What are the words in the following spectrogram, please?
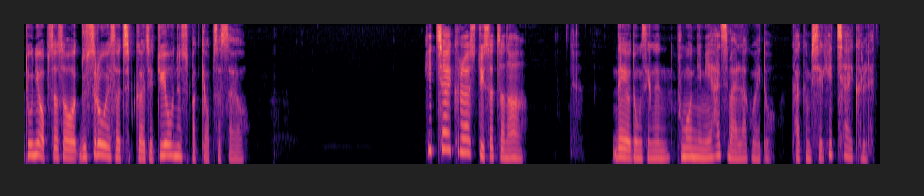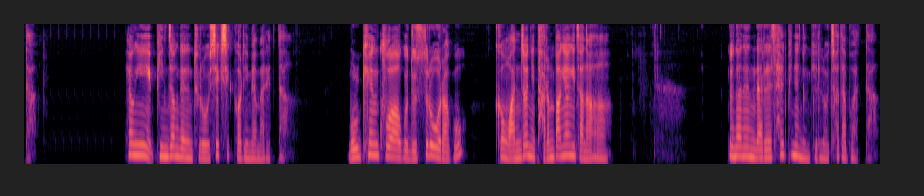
돈이 없어서 누스로흐에서 집까지 뛰어오는 수밖에 없었어요. 히치하이크를 할 수도 있었잖아. 내 여동생은 부모님이 하지 말라고 해도 가끔씩 히치하이크를 했다. 형이 빈정대는 투로 씩씩거리며 말했다. 몰켄쿠어하고 누스로우라고? 그건 완전히 다른 방향이잖아. 누나는 나를 살피는 눈길로 쳐다보았다.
